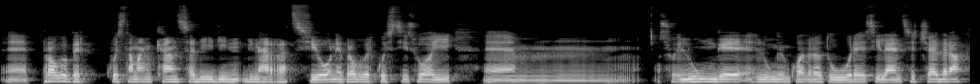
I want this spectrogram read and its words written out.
eh, proprio per questa mancanza di, di, di, narrazione, proprio per questi suoi, ehm, suoi lunghe, lunghe inquadrature, silenzi, eccetera,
